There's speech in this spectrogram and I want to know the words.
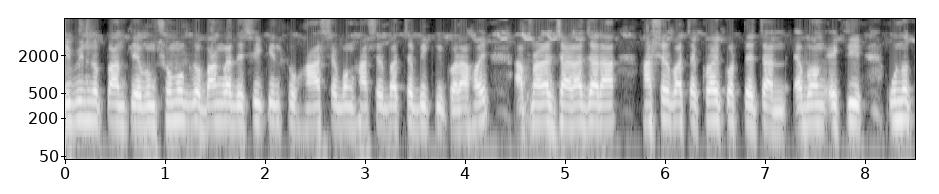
বিভিন্ন প্রান্তে এবং সমগ্র বাংলাদেশেই কিন্তু হাঁস এবং হাঁসের বাচ্চা বিক্রি করা হয় আপনারা যারা যারা হাঁসের বাচ্চা ক্রয় করতে চান এবং একটি উন্নত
